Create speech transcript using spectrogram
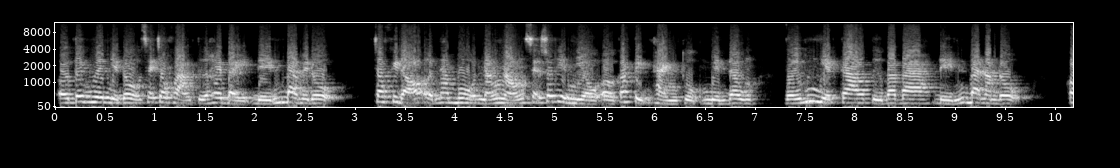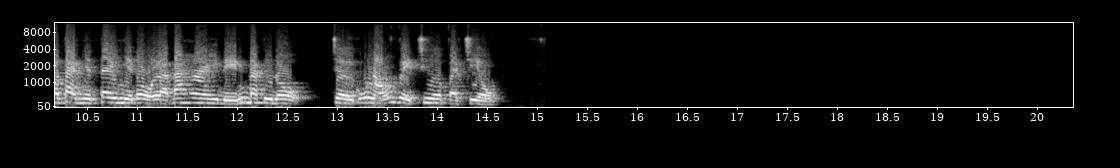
Ở Tây Nguyên nhiệt độ sẽ trong khoảng từ 27 đến 30 độ. Trong khi đó ở Nam Bộ nắng nóng sẽ xuất hiện nhiều ở các tỉnh thành thuộc miền Đông với mức nhiệt cao từ 33 đến 35 độ. Còn tại miền Tây nhiệt độ là 32 đến 34 độ, trời cũng nóng về trưa và chiều.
